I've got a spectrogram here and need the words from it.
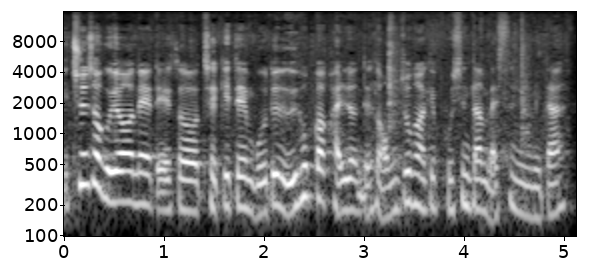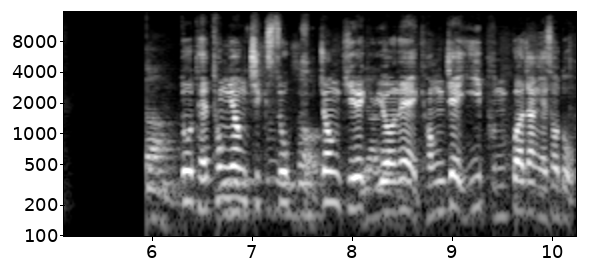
이춘석 의원에 대해서 제기된 모든 의혹과 관련돼서 엄중하게 보신다는 말씀입니다. 또 대통령 직속 국정기획위원회 경제 2분과장에서도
